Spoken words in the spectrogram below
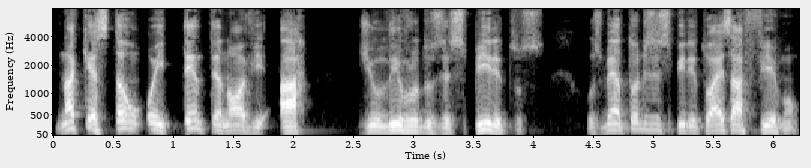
Na questão 89A de O Livro dos Espíritos, os mentores espirituais afirmam:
